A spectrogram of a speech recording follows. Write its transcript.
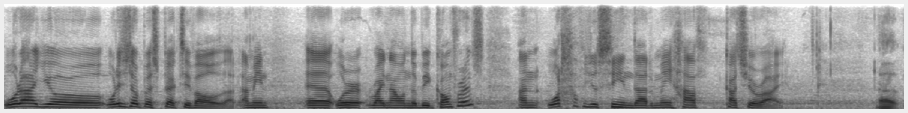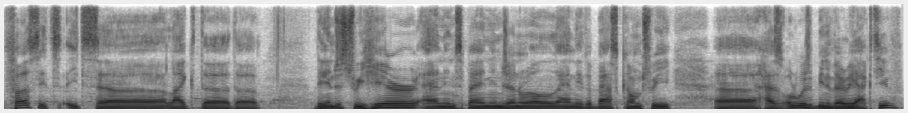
what are your what is your perspective about that? I mean, uh, we're right now on the big conference, and what have you seen that may have caught your eye? Uh, first, it's it's uh, like the the the industry here and in Spain in general and in the Basque Country uh, has always been very active.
